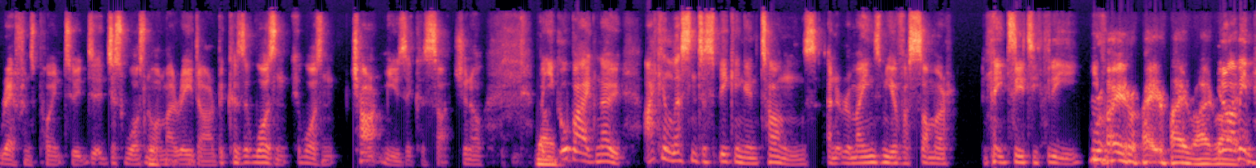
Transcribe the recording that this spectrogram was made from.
reference point to it just wasn't on my radar because it wasn't it wasn't chart music as such you know but No. you go back now i can listen to speaking in tongues and it reminds me of a summer 1983 Right, right, right, right, right. you know what I mean?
